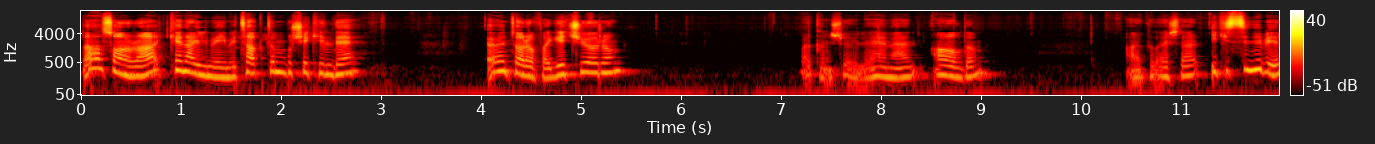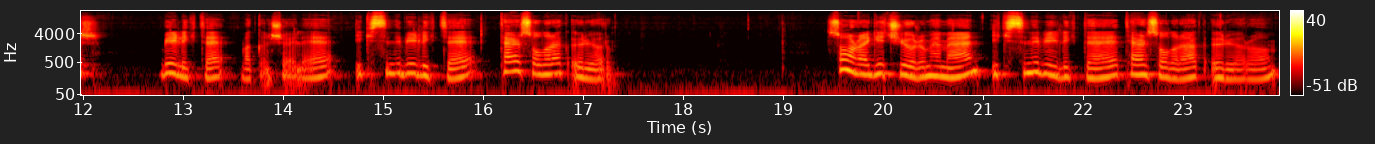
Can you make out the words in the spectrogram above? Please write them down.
Daha sonra kenar ilmeğimi taktım bu şekilde. Ön tarafa geçiyorum. Bakın şöyle hemen aldım. Arkadaşlar ikisini bir birlikte bakın şöyle ikisini birlikte ters olarak örüyorum. Sonra geçiyorum hemen ikisini birlikte ters olarak örüyorum.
